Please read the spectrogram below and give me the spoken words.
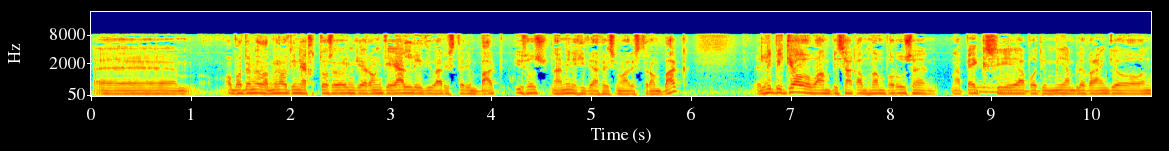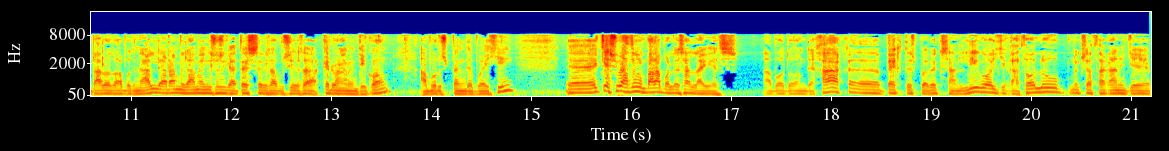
Ε, οπότε με δεδομένο ότι είναι εκτός εδώ καιρών και οι άλλοι δύο αριστεροί μπακ, ίσως να μην έχει διαθέσιμο αριστερό μπακ. Λείπει και ο Αμπισάκα που θα μπορούσε να παίξει από τη μία πλευρά και ο Νταλότα από την άλλη. Άρα μιλάμε ίσως για τέσσερις απουσίες ακραίων αμυντικών από τους πέντε που έχει. Ε, και σίγουρα θα δούμε πάρα πολλές αλλαγές από τον Ντεχάχ. Ε, Παίχτες που έπαιξαν λίγο και καθόλου. Δεν ξέρω αν θα κάνει και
